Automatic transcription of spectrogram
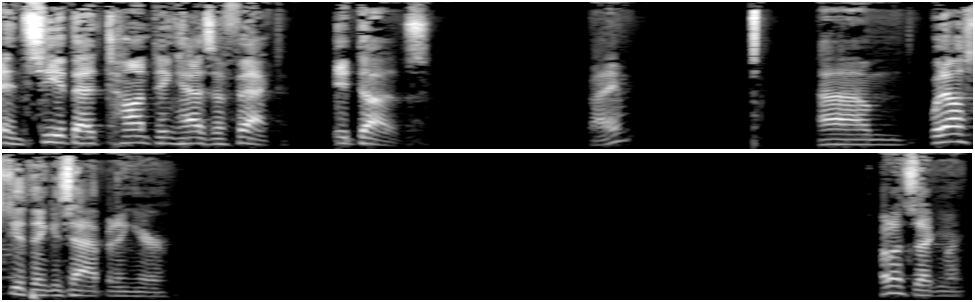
and see if that taunting has effect. It does, right? Um, what else do you think is happening here? Hold on a second, Mike.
